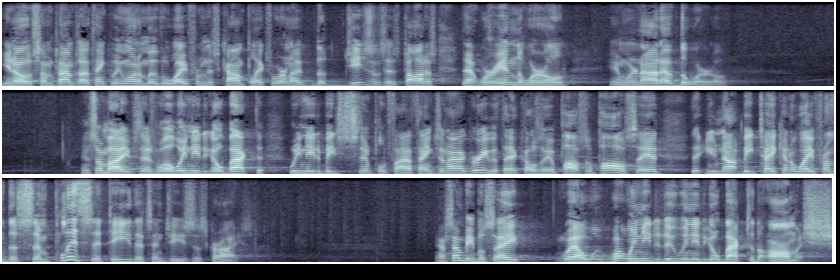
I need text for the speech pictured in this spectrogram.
You know, sometimes I think we want to move away from this complex world. Now, Jesus has taught us that we're in the world and we're not of the world. And somebody says, well, we need to go back to, we need to be simplify things. And I agree with that because the Apostle Paul said that you not be taken away from the simplicity that's in Jesus Christ. Now, some people say, well, what we need to do, we need to go back to the Amish,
